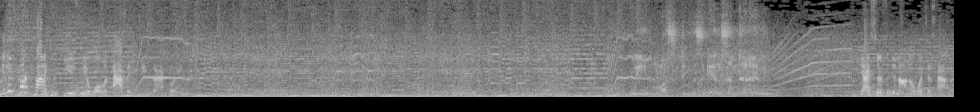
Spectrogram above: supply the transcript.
Okay, this part kind of confused me of what was happening exactly. We must do this again sometime. Yeah, I seriously did not know what just happened,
